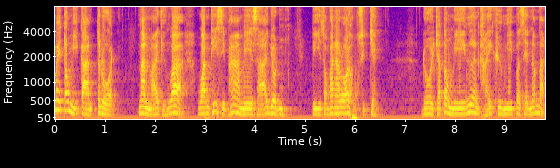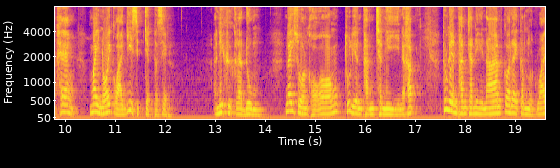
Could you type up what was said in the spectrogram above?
ไม่ต้องมีการตรวจ นั่นหมายถึงว่าวันที่ 15 เมษายน ปี 2567 โดยจะต้องมีเงื่อนไขคือมีเปอร์เซ็นต์น้ำหนักแห้งไม่น้อยกว่า 27%อันนี้คือกระดุม ในส่วนของทุเรียนพันชนีนะครับ ทุเรียนพันชนีนั้นก็ได้กำหนดไว้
